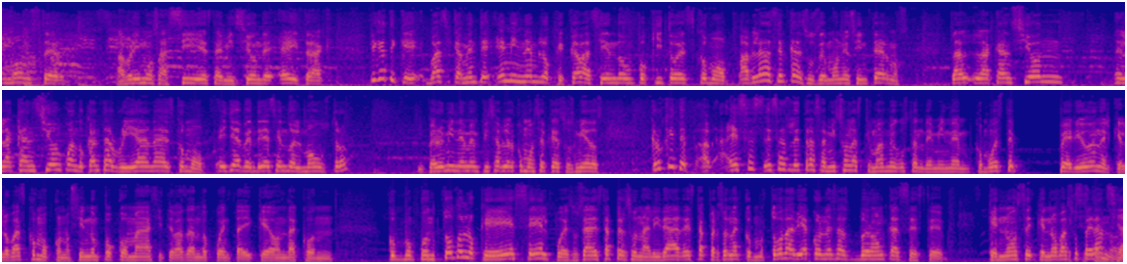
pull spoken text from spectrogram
Monster. Abrimos así esta emisión de A-Track. Fíjate que básicamente Eminem lo que acaba haciendo un poquito es como hablar acerca de sus demonios internos. La, canción, en la canción cuando canta Rihanna es como, ella vendría siendo el monstruo, y pero Eminem empieza a hablar como acerca de sus miedos. Creo que esas, esas letras a mí son las que más me gustan de Eminem, como este periodo en el que lo vas como conociendo un poco más y te vas dando cuenta ahí qué onda con, como con todo lo que es él, pues, o sea, esta personalidad, esta persona como todavía con esas broncas, este, que no se, que no va superando.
